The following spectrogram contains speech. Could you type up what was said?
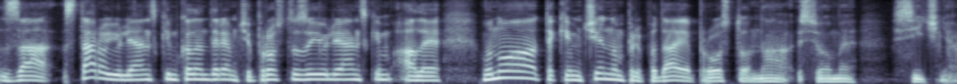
за староюліанським календарем чи просто за юліанським, але воно таким чином припадає просто на 7 січня.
